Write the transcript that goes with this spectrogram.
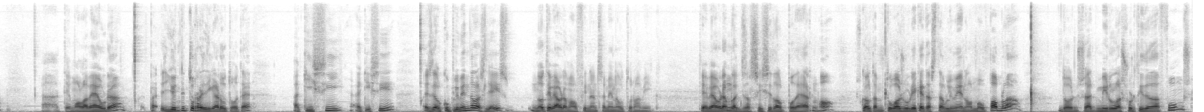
eh, té molt a veure, jo intento relligar-ho tot, eh? Aquí sí, aquí sí, és el compliment de les lleis no té a veure amb el finançament autonòmic, té a veure amb l'exercici del poder, no? Escolta'm, tu vas obrir aquest establiment al meu poble, doncs admiro la sortida de fums,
